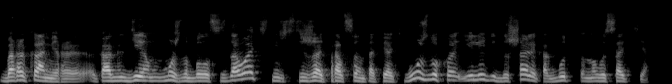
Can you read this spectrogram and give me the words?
барокамеры, где можно было создавать, снижать процент опять воздуха, и люди дышали как будто на высоте.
